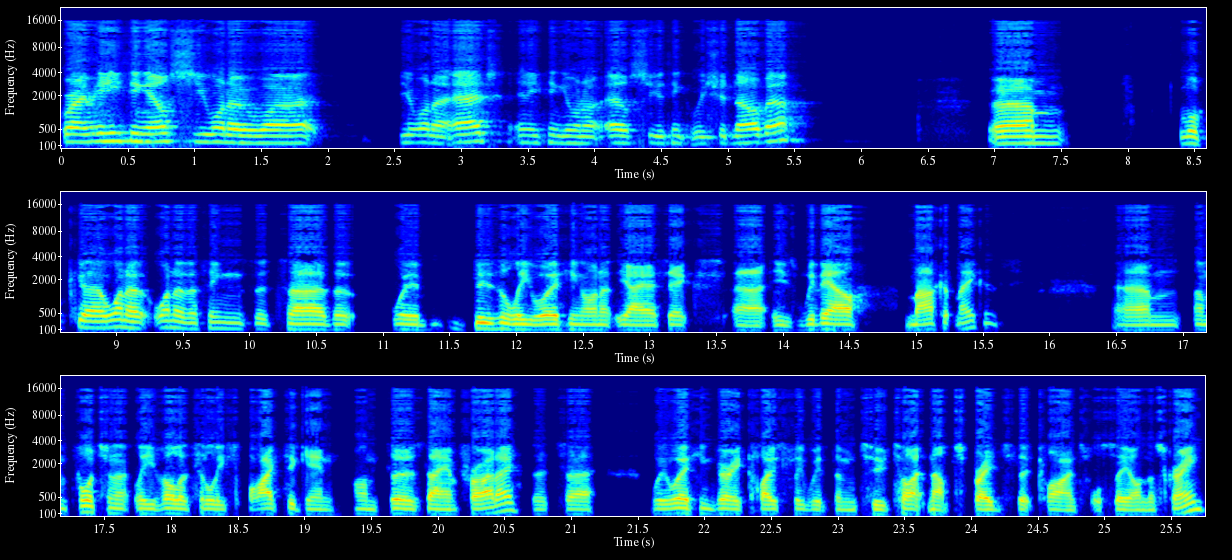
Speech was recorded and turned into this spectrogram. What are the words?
Graham, anything else you want to uh, you want to add? Anything you want to, else you think we should know about? Um, look, uh, one of one of the things that uh, that we're busily working on at the ASX uh, is with our market makers. Um, unfortunately, volatility spiked again on Thursday and Friday. But uh, we're working very closely with them to tighten up spreads that clients will see on the screen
